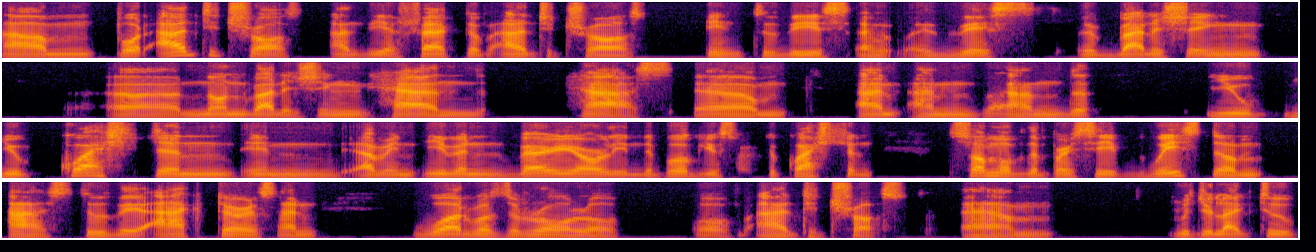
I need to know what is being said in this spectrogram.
um but antitrust and the effect of antitrust into this uh, this vanishing uh, non-vanishing hand has um, and and right. and you you question in i mean even very early in the book you start to question some of the perceived wisdom as to the actors and what was the role of of antitrust um, would you like to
